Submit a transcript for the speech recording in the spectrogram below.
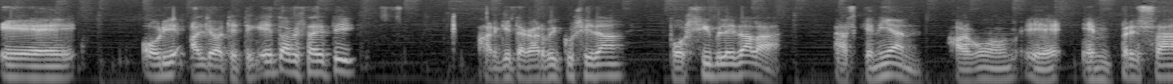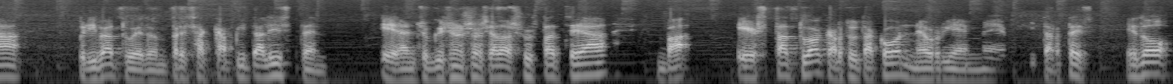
E, hori alde batetik. Eta bestatetik, argita garbi ikusi da, posible dala, azkenian, algo, e, enpresa pribatu edo enpresa kapitalisten erantzukizun soziala sustatzea, ba, estatuak hartutako neurrien e, bitartez. Edo,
